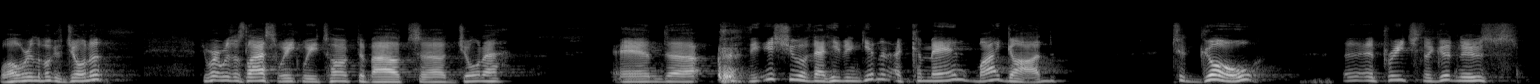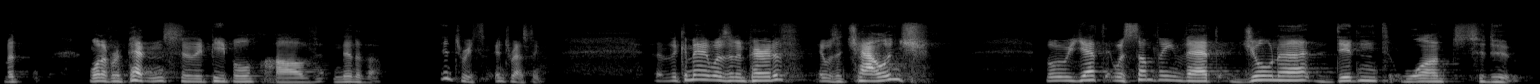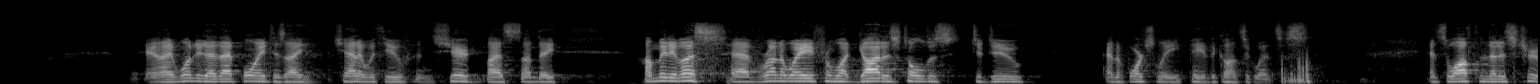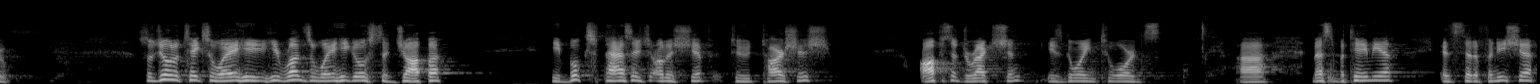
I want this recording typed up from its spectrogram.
Well, we're in the book of Jonah. If you weren't with us last week, we talked about uh, Jonah and uh, the issue of that he'd been given a command by God to go and preach the good news, but one of repentance to the people of Nineveh. Interesting. The command was an imperative, it was a challenge, but yet it was something that Jonah didn't want to do. And I wondered at that point as I chatted with you and shared last Sunday how many of us have run away from what God has told us to do and unfortunately paid the consequences. And so often that is true. So Jonah takes away, he, he runs away, he goes to Joppa. He books passage on a ship to Tarshish opposite direction. He's going towards uh, Mesopotamia instead of Phoenicia.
